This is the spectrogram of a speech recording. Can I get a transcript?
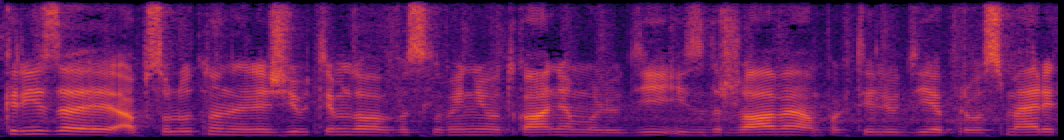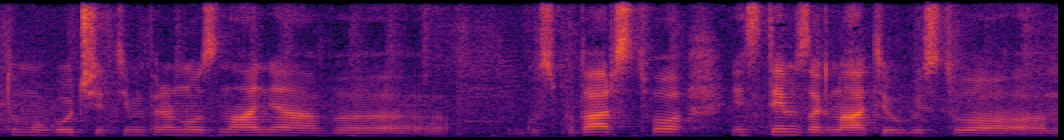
krize absolutno ne leži v tem, da v Sloveniji odganjamo ljudi iz države, ampak te ljudi preusmeriti, omogočiti jim prenos znanja v gospodarstvo in s tem zagnati v bistvu um,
